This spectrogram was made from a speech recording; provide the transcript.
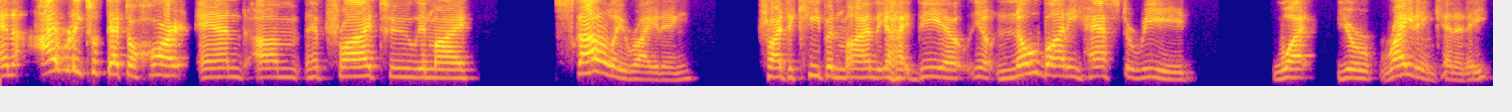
And I really took that to heart and um, have tried to, in my scholarly writing, tried to keep in mind the idea, you know, nobody has to read what you're writing, Kennedy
